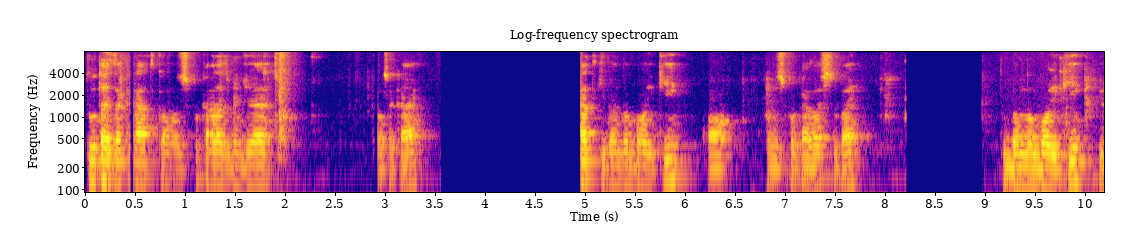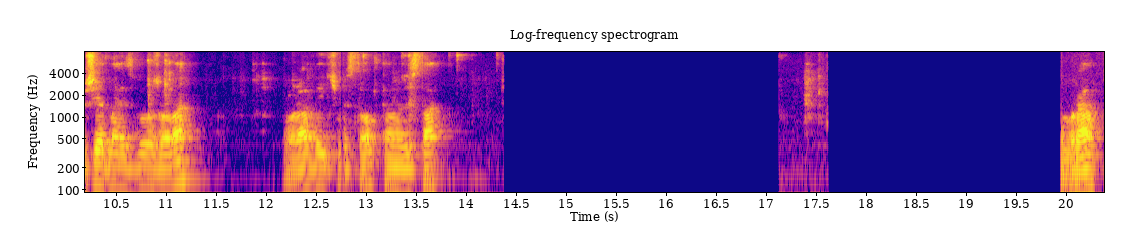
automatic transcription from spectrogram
Tutaj za kratką możesz pokazać, będzie... Poczekaj. Kratki będą bojki. O, możesz pokazać tutaj. Tu będą bojki. Już jedna jest wyłożona. Dobra, wyjdźmy stąd, kamerzysta. Dobra.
